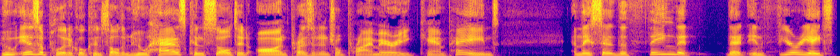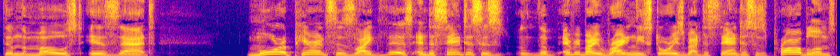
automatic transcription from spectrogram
who is a political consultant who has consulted on presidential primary campaigns, and they said the thing that that infuriates them the most is that more appearances like this, and DeSantis is the everybody writing these stories about DeSantis's problems.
